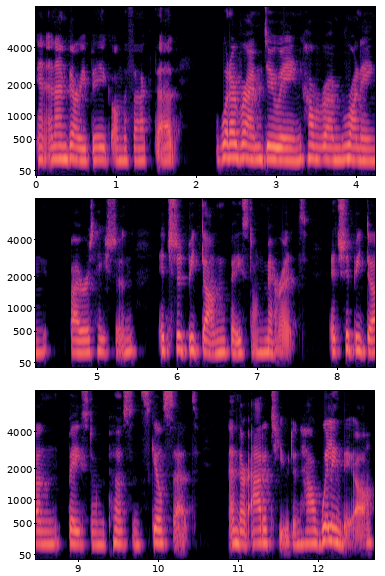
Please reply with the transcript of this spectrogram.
and, and I'm very big on the fact that whatever I'm doing, however I'm running ByRotation, it should be done based on merit. It should be done based on the person's skill set and their attitude and how willing they are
